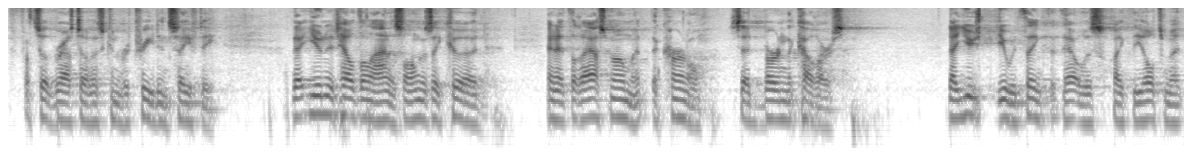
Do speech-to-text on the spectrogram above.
so the rest of us can retreat in safety. That unit held the line as long as they could, and at the last moment, the colonel said, Burn the colors. Now, you, you would think that that was like the ultimate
